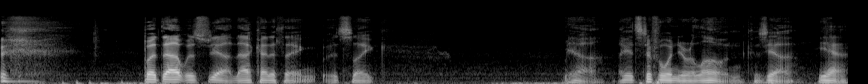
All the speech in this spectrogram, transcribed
but that was, yeah, that kind of thing. It's like, yeah, it's different when you're alone. Because yeah, Yeah,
